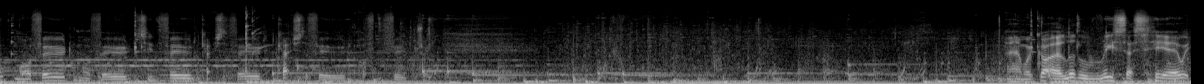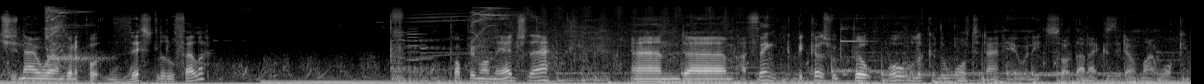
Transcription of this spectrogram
Oh, more food, more food. See the food, catch the food, catch the food off the food tree. And we've got a little recess here, which is now where I'm going to put this little fella. Pop him on the edge there. And um, I think because we've built... Oh, look at the water down here. We need to sort that out because they don't like walking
